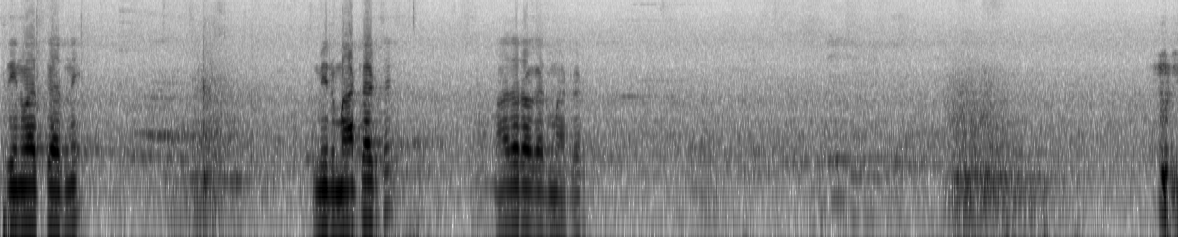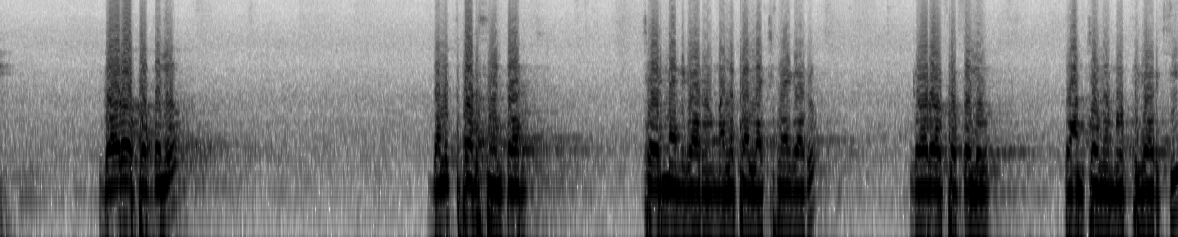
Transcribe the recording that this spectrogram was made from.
శ్రీనివాస్ గారిని మీరు మాట్లాడితే? మాధవరావు గారు మాట్లాడు. గౌరవ పెద్దలు దళిత్ పర్ సెంటర్ చైర్మన్ గారు మల్లపల్లి లక్ష్మయ్య గారు గౌరవ పెద్దలు రామచంద్రమూర్తి గారికి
